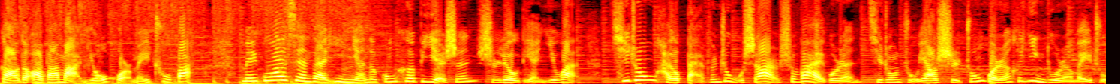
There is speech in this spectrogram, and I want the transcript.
搞得奥巴马有火没处发。美国现在一年的工科毕业生是六点一万，其中还有百分之五十二是外国人，其中主要是中国人和印度人为主。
